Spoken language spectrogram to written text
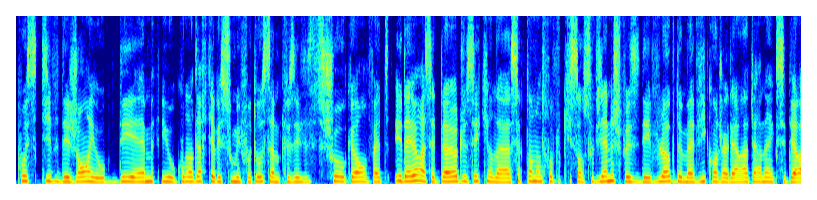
positifs des gens et aux DM et aux commentaires qu'il y avait sous mes photos. Ça me faisait juste chaud au cœur en fait. Et d'ailleurs, à cette période, je sais qu'il y en a certains d'entre vous qui s'en souviennent. Je faisais des vlogs de ma vie quand j'allais à l'internat, etc.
